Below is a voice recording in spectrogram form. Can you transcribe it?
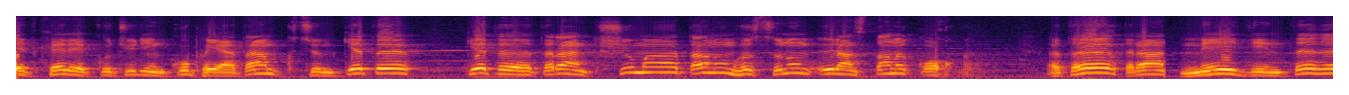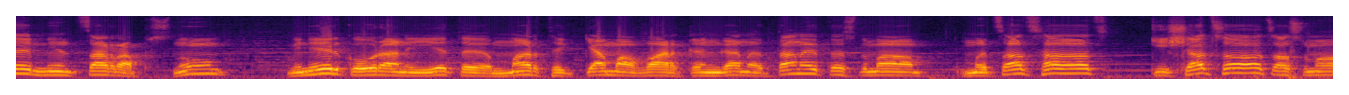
Այդ քերը կոջուրին կուփյատամ կցում կետը Կետը դրան քշումա տանում հսցնում իրանց տանը կողքը։ Այդտեղ դրան մեյդին տեղը մին ծառապսնում Միներ կորանի յետը մարդը կյամա վար կնգանը տանը տեսնումա մծացած, կիշացած, ասումա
